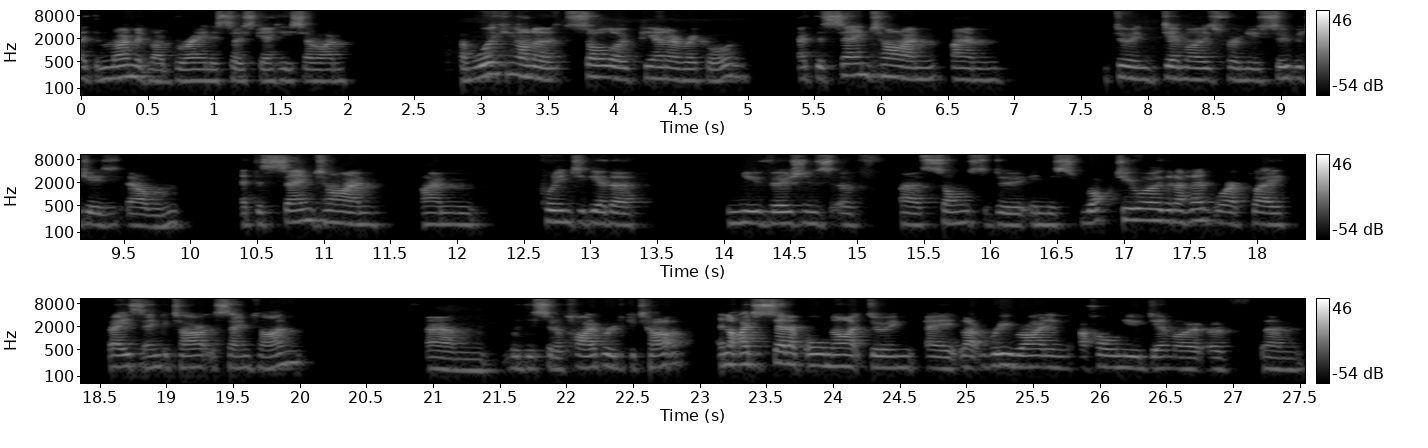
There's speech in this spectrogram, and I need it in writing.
at the moment, my brain is so scatty. So I'm, I'm working on a solo piano record. At the same time, I'm doing demos for a new Super Jesus album. At the same time, I'm putting together new versions of uh, songs to do in this rock duo that I have where I play bass and guitar at the same time um, with this sort of hybrid guitar. And I just sat up all night doing a like rewriting a whole new demo of um,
